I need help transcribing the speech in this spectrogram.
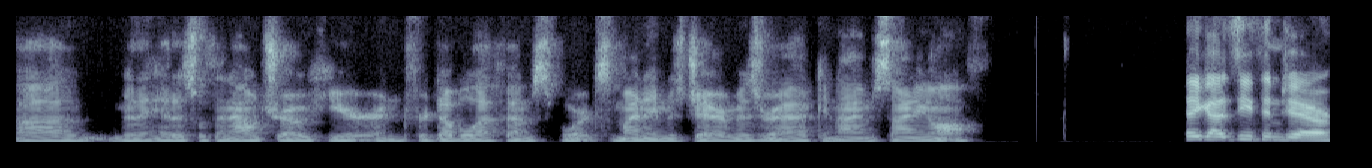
uh, I'm gonna hit us with an outro here. And for Double FM Sports, my name is Jared Mizrak, and I am signing off. Hey guys, Ethan JR.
